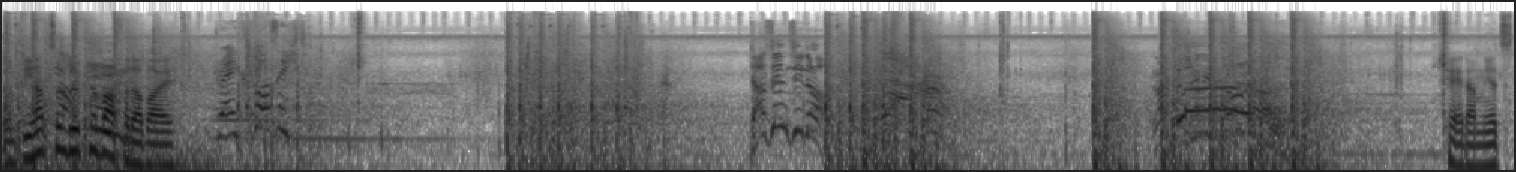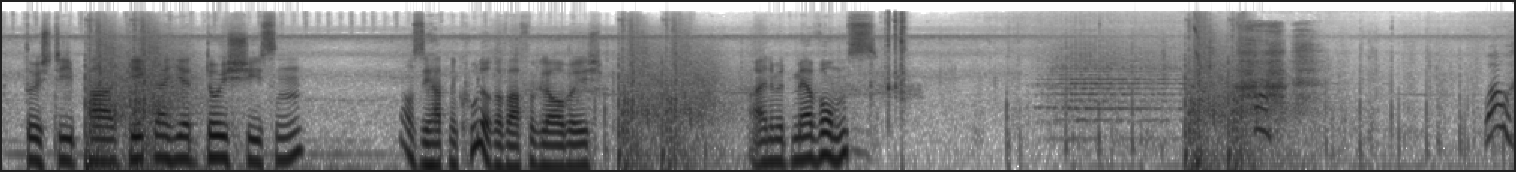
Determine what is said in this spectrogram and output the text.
Und die hat zum Glück eine Waffe dabei. Drake, Vorsicht! Da sind sie doch! Okay, dann jetzt durch die paar Gegner hier durchschießen. Oh, sie hat eine coolere Waffe, glaube ich. Eine mit mehr Wumms. Wow,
